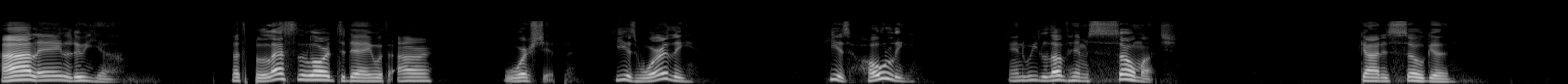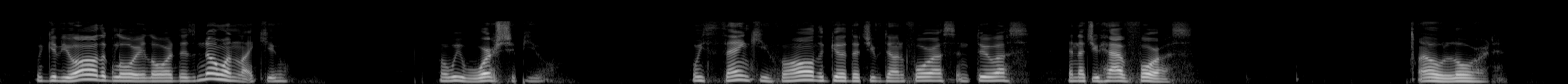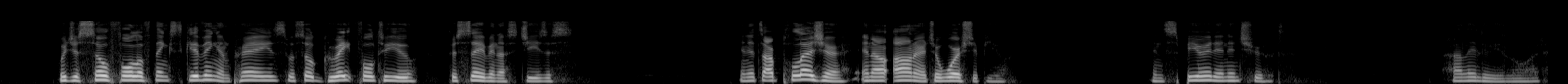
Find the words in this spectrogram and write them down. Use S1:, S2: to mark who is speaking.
S1: Hallelujah. Let's bless the Lord today with our worship. He is worthy, He is holy, and we love Him so much. God is so good. We give you all the glory, Lord. There's no one like you. Oh, we worship you. We thank you for all the good that you've done for us and through us and that you have for us. Oh, Lord. We're just so full of thanksgiving and praise. We're so grateful to you for saving us, Jesus. And it's our pleasure and our honor to worship you in spirit and in truth. Hallelujah, Lord.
